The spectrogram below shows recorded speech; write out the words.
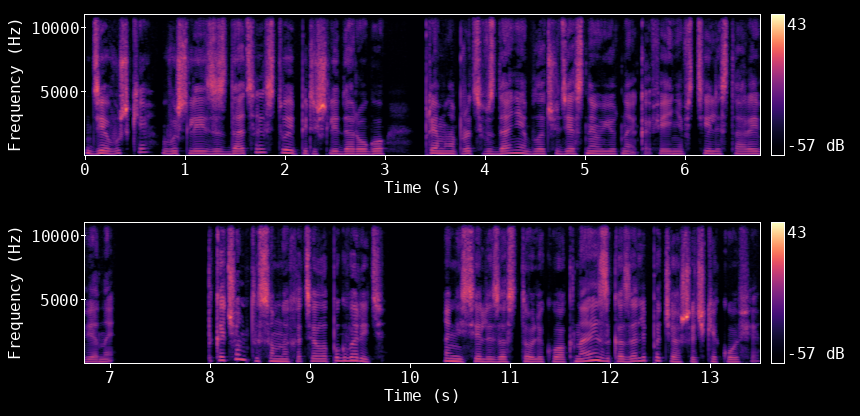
Девушки вышли из издательства и перешли дорогу. Прямо напротив здания была чудесная уютная кофейня в стиле старой Вены. «Так о чем ты со мной хотела поговорить?» Они сели за столик у окна и заказали по чашечке кофе.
